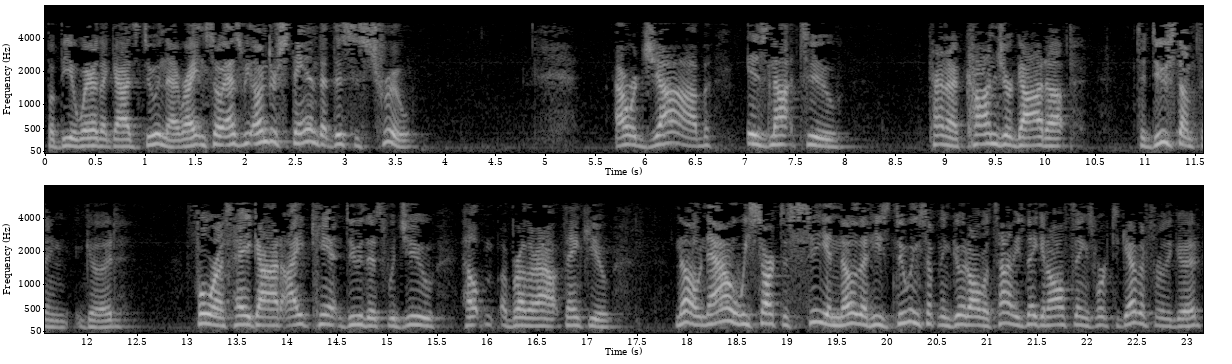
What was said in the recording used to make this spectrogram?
But be aware that God's doing that, right? And so as we understand that this is true, our job is not to kind of conjure God up to do something good for us. Hey, God, I can't do this. Would you help a brother out? Thank you. No, now we start to see and know that He's doing something good all the time. He's making all things work together for the good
